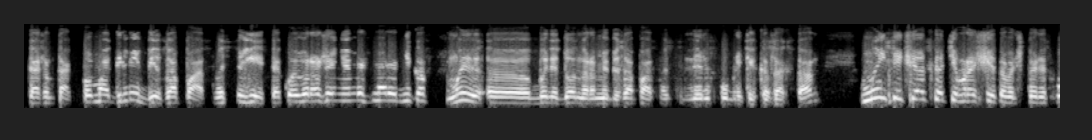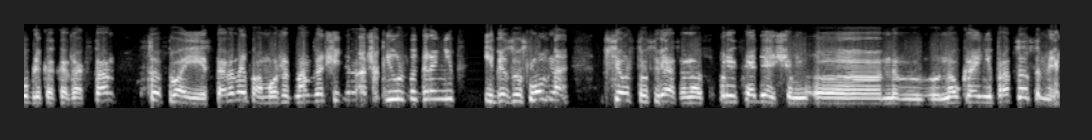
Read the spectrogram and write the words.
скажем так, помогли безопасности, есть такое выражение международников, мы э, были донорами безопасности для Республики Казахстан, мы сейчас хотим рассчитывать, что Республика Казахстан со своей стороны поможет нам в защите наших южных границ. И, безусловно, все, что связано с происходящим э, на Украине процессами,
